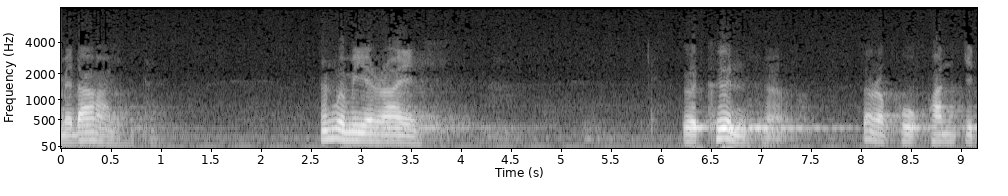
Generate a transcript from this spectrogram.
ไม่ได้นั้นเมื่อมีอะไร เกิดขึ้นสำหรับผูกพันจิต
